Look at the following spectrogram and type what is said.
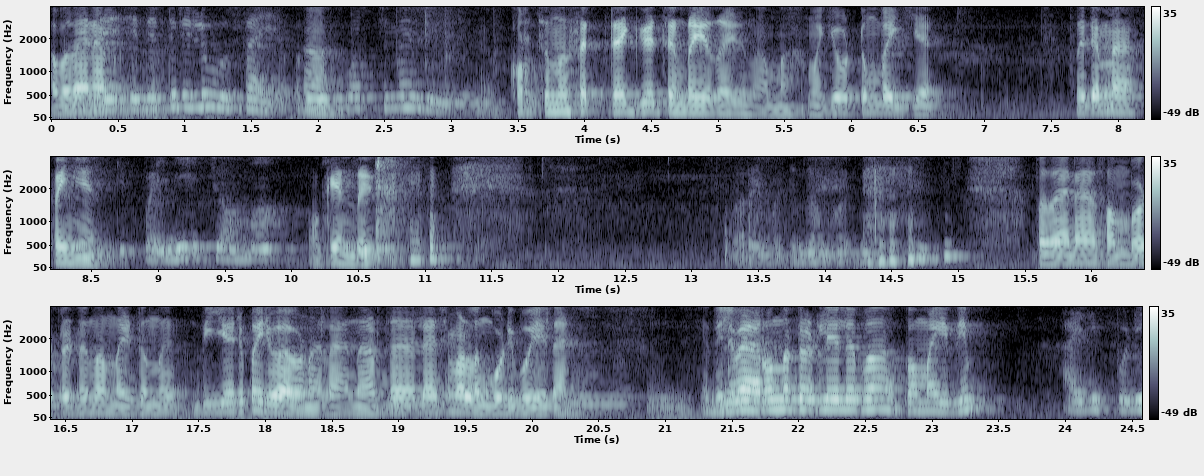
അപ്പൊ ഇത് ഇത്തിരി ലൂസായി കുറച്ച് കുറച്ചൊന്ന് സെറ്റ് ആക്കി വെച്ചേണ്ട ചെയ്തായിരുന്നു അമ്മ? അമ്മയ്ക്ക് ഒട്ടും വൈകിയ എന്നിട്ട് അമ്മ പനിയ? പനി ചുമ. ഒക്കെ ഉണ്ട്. പറയാൻ ചുമ. അപ്പൊ തന്നെ സംഭവം ഇട്ടിട്ട് നന്നായിട്ടൊന്ന് ഈ ഒരു പരിവാവണം അല്ലേ നേരത്തെ ലേശം വെള്ളം കൂടി പോയി അല്ലേ ഇതിൽ ഇതിൽ വേറെ ഒന്നും ഇട്ടിട്ടില്ലല്ലോ ഇപ്പൊ? ഇപ്പൊ മൈദ്യം? അരിപ്പൊടി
